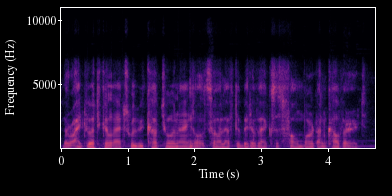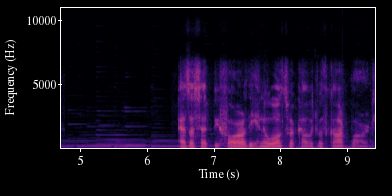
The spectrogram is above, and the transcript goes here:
The right vertical edge will be cut to an angle, so I left a bit of excess foam board uncovered. As I said before, the inner walls were covered with cardboard.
